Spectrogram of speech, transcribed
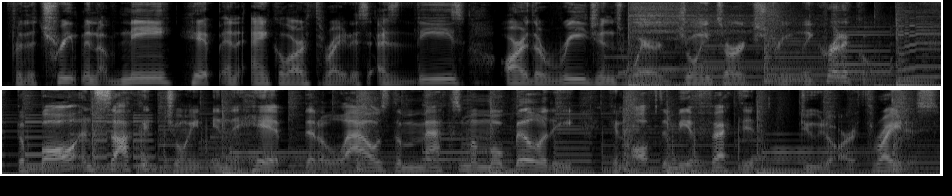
for the treatment of knee, hip, and ankle arthritis, as these are the regions where joints are extremely critical. The ball and socket joint in the hip that allows the maximum mobility can often be affected due to arthritis.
